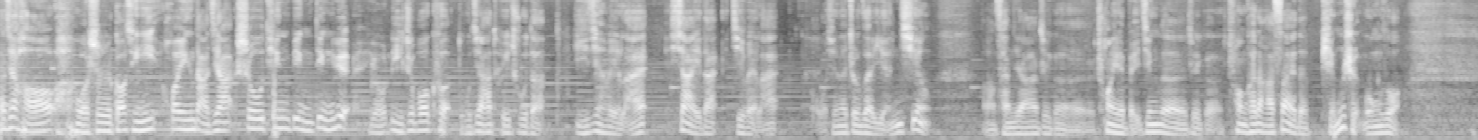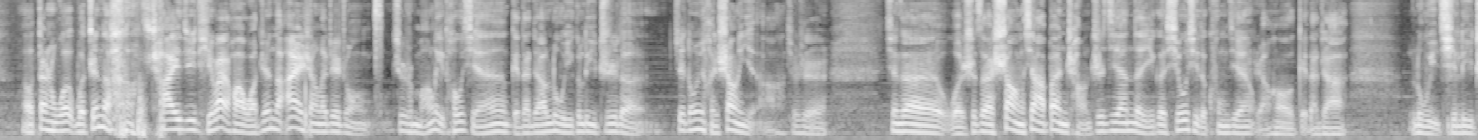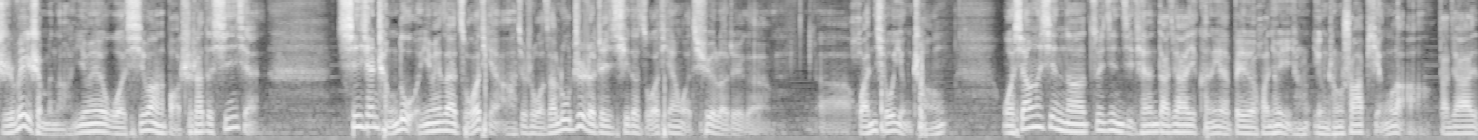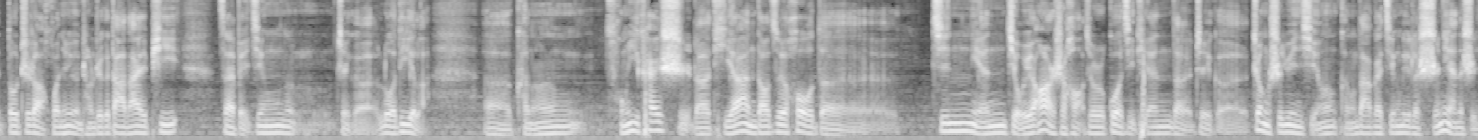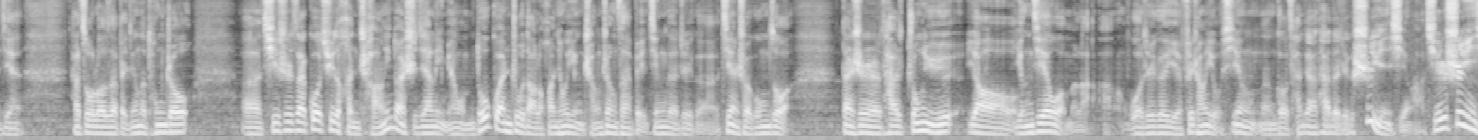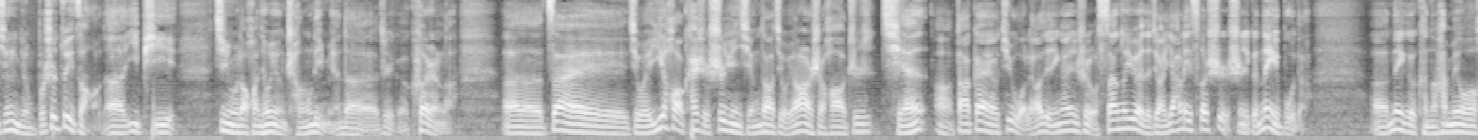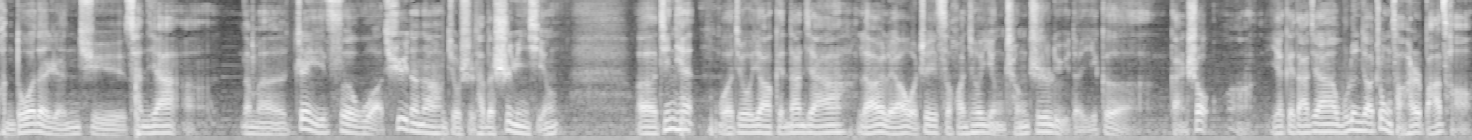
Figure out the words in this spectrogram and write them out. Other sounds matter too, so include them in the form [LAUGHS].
大家好，我是高庆一，欢迎大家收听并订阅由荔枝播客独家推出的《一见未来，下一代即未来》。我现在正在延庆，啊，参加这个创业北京的这个创客大赛的评审工作。呃，但是我我真的 [LAUGHS] 插一句题外话，我真的爱上了这种就是忙里偷闲给大家录一个荔枝的这东西很上瘾啊，就是现在我是在上下半场之间的一个休息的空间，然后给大家。录一期荔枝，为什么呢？因为我希望保持它的新鲜，新鲜程度。因为在昨天啊，就是我在录制的这一期的昨天，我去了这个呃环球影城。我相信呢，最近几天大家也可能也被环球影城影城刷屏了啊。大家都知道环球影城这个大的 IP 在北京这个落地了，呃，可能从一开始的提案到最后的。今年九月二十号，就是过几天的这个正式运行，可能大概经历了十年的时间。它坐落在北京的通州。呃，其实，在过去的很长一段时间里面，我们都关注到了环球影城正在北京的这个建设工作。但是，它终于要迎接我们了啊！我这个也非常有幸能够参加它的这个试运行啊。其实，试运行已经不是最早的一批进入到环球影城里面的这个客人了。呃，在九月一号开始试运行到九月二十号之前啊，大概据我了解，应该是有三个月的叫压力测试，是一个内部的，呃，那个可能还没有很多的人去参加啊。那么这一次我去的呢，就是它的试运行。呃，今天我就要跟大家聊一聊我这一次环球影城之旅的一个感受啊，也给大家无论叫种草还是拔草。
